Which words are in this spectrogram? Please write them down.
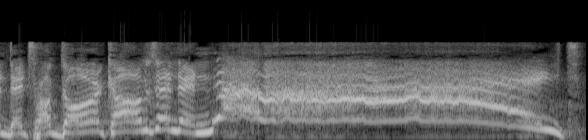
And the truck door comes in the night!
